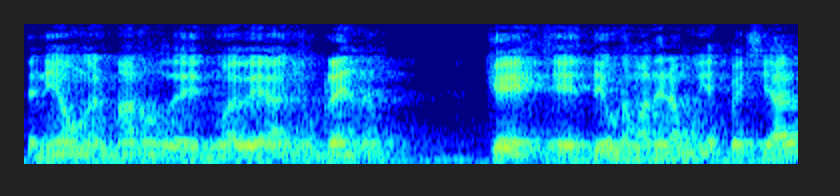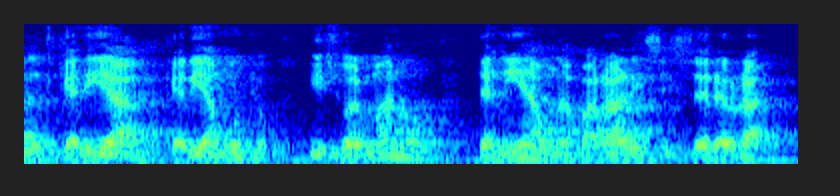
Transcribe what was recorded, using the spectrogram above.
tenía un hermano de nueve años, Brennan, que eh, de una manera muy especial quería, quería mucho, y su hermano tenía una parálisis cerebral.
